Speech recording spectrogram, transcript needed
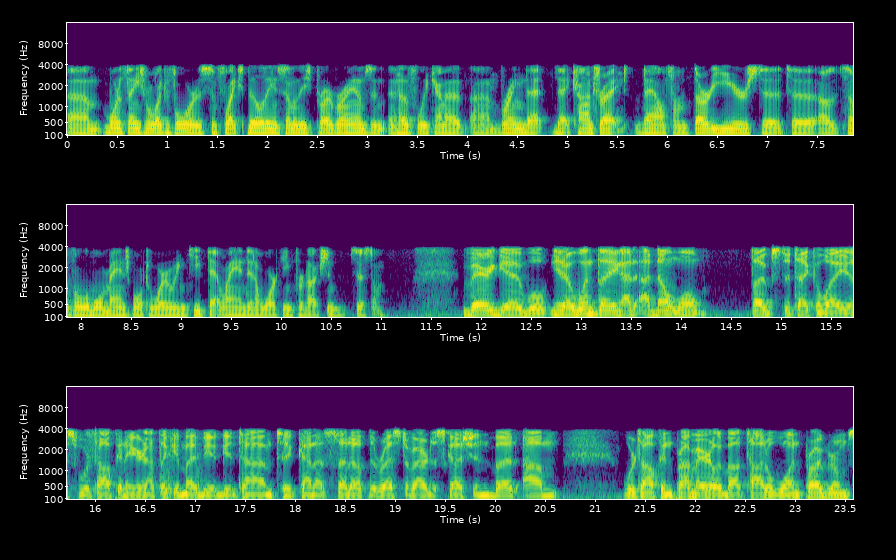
um, one of the things we're looking for is some flexibility in some of these programs, and, and hopefully kind of um, bring that that contract down from 30 years to, to uh, something a little more manageable to where we can keep that land in a working production system. Very good. Well, you know, one thing I, I don't want folks to take away as we're talking here, and I think it may be a good time to kind of set up the rest of our discussion, but um, we're talking primarily about Title I programs,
